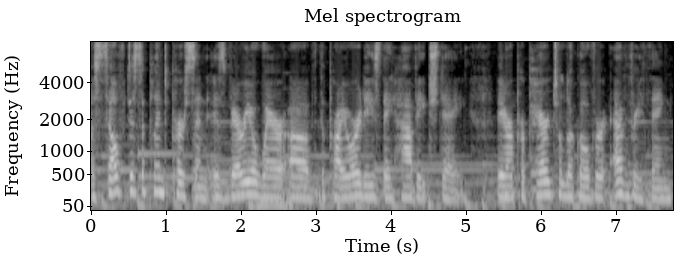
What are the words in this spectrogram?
A self disciplined person is very aware of the priorities they have each day. They are prepared to look over everything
